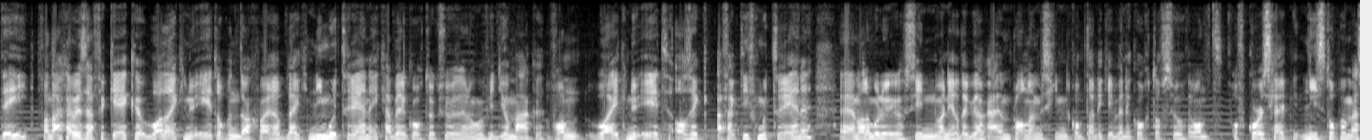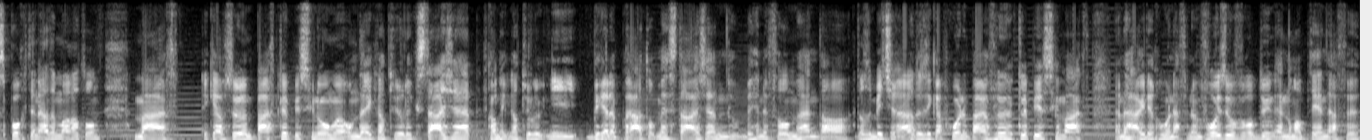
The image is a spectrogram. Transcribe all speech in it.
Day. Vandaag gaan we eens even kijken wat ik nu eet op een dag waarop ik niet moet trainen. Ik ga binnenkort ook sowieso nog een video maken van wat ik nu eet als ik effectief moet trainen. Eh, maar dan moet ik nog zien wanneer ik dat ga inplannen. Misschien komt dat een keer binnenkort of zo. Want of course ga ik niet stoppen met sporten na de marathon. Maar ik heb zo een paar clipjes genomen, omdat ik natuurlijk stage heb. Kan ik natuurlijk niet beginnen praten op mijn stage en beginnen filmen en dat, is een beetje raar. Dus ik heb gewoon een paar vlugge clipjes gemaakt en dan ga ik er gewoon even een voice-over op doen en dan op het einde even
